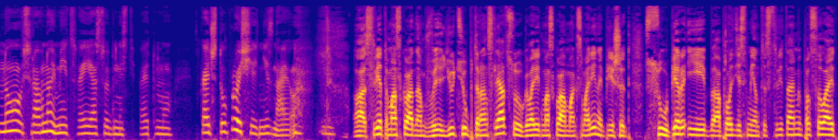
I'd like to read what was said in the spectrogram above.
но все равно имеет свои особенности, поэтому сказать, что проще, не знаю. А, Света Москва нам в YouTube трансляцию говорит Москва Макс Марина пишет супер и аплодисменты с цветами посылает.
